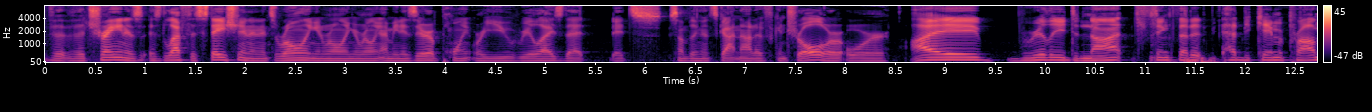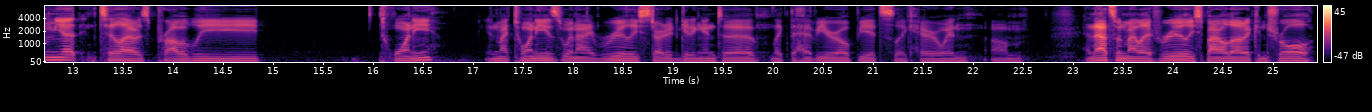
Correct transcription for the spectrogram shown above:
the the train has, has left the station and it's rolling and rolling and rolling? I mean, is there a point where you realize that it's something that's gotten out of control, or or I really did not think that it had became a problem yet until I was probably 20 in my 20s when I really started getting into like the heavier opiates like heroin um, and that's when my life really spiraled out of control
